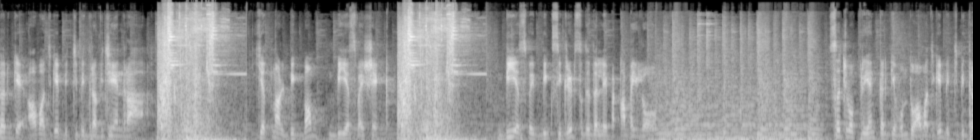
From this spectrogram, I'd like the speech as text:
ಖರ್ಗೆ ಆವಾಜ್ಗೆ ಬಿಚ್ಚಿ ಬಿದ್ರ Vijayendra. Yatnal big bomb B S Y big secret ಸದ್ಯದಲ್ಲೇ ಬಟಾಬೈಲು ಸಚಿವ ಪ್ರಿಯಾಂಕ್ ಖರ್ಗೆ ಒಂದು ಆವಾಜಿಗೆ ಬಿಚ್ಚಿ ಬಿದ್ರ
